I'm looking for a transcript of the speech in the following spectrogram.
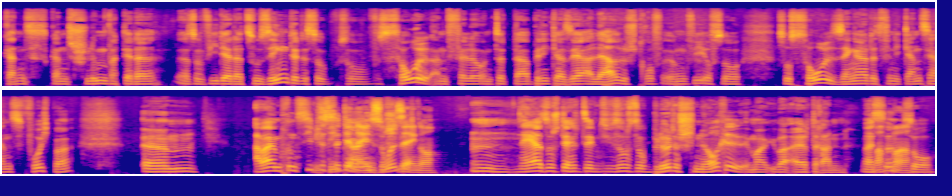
ganz, ganz schlimm, was der da, also wie der dazu singt. Das ist so, so Soul-Anfälle und das, da bin ich ja sehr allergisch drauf irgendwie, auf so, so Soul-Sänger. Das finde ich ganz, ganz furchtbar. Ähm, aber im Prinzip wie ist das ja ein Soul-Sänger. naja, so, so, so blöde Schnörkel immer überall dran. Weißt Mach du? mal. So.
